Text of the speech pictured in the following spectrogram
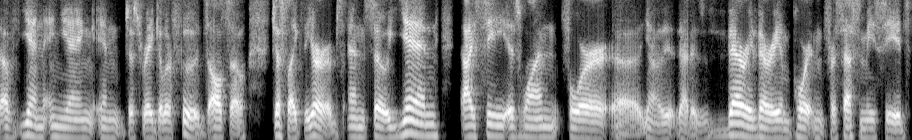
of yin and yang in just regular foods also just like the herbs. And so yin i see is one for uh, you know that is very very important for sesame seeds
